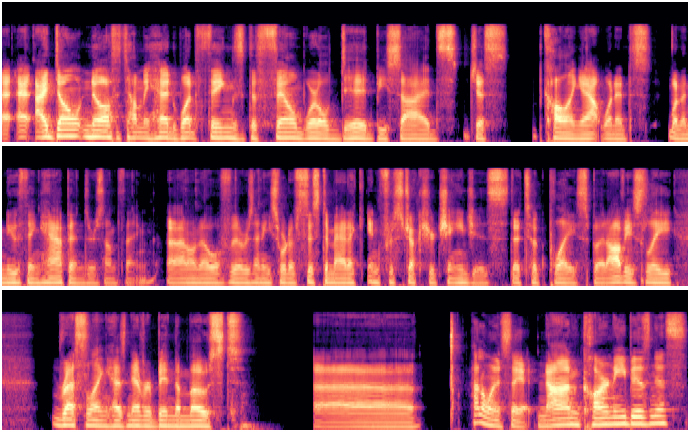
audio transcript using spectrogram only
I, I don't know off the top of my head what things the film world did besides just calling out when it's when a new thing happens or something. Uh, I don't know if there was any sort of systematic infrastructure changes that took place, but obviously wrestling has never been the most uh I don't want to say it non-carny business.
